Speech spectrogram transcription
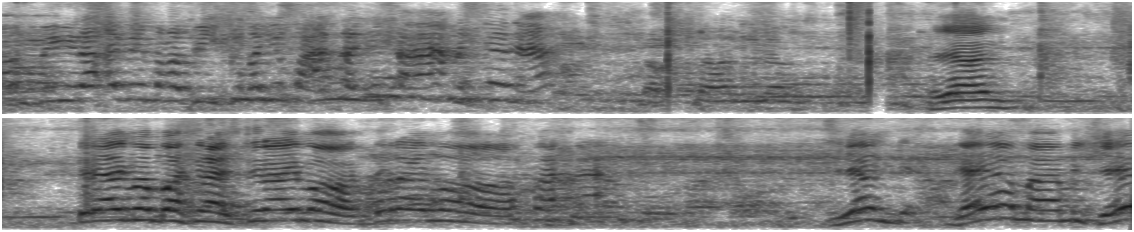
Pambira kayo, may mga video kayo. Pasa niyo sa akin yan, ha? Ayan. Try mo, Boss Ras. Try mo. Try mo. Yan. Gaya, Mami She.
